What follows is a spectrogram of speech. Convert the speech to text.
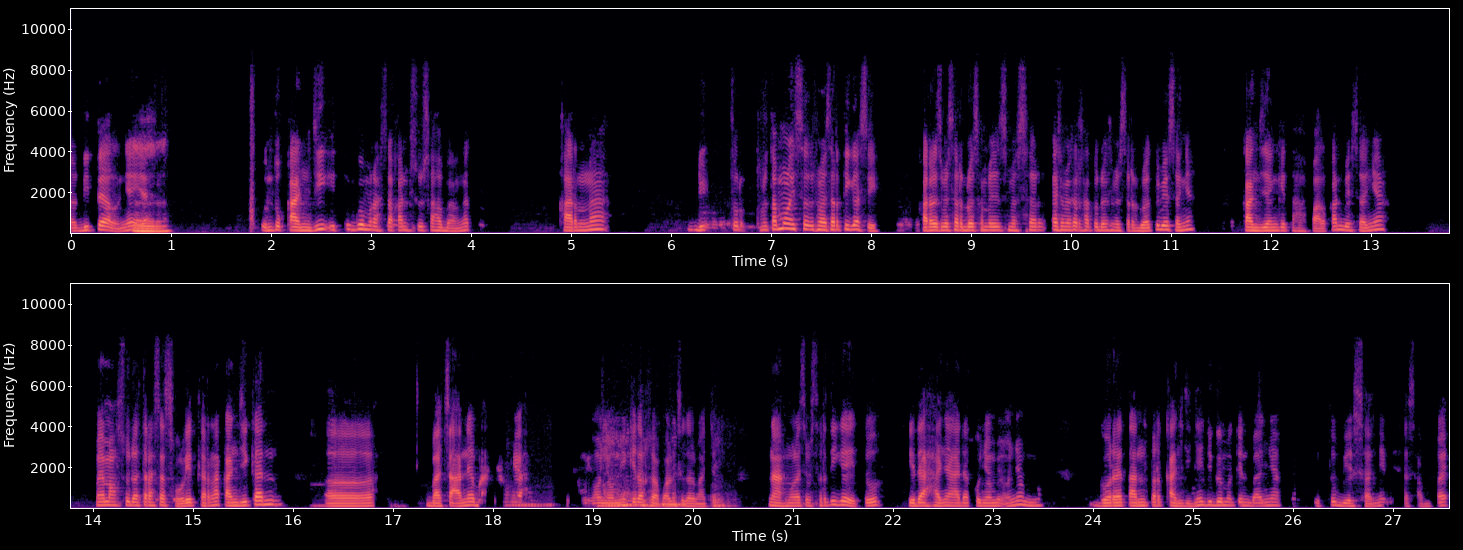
Eh, detailnya ya. Hmm. untuk kanji itu gue merasakan susah banget. Karena di ter- terutama mulai semester 3 sih. Karena semester 2 sampai semester eh semester 1 dan semester 2 tuh biasanya kanji yang kita hafalkan biasanya memang sudah terasa sulit karena kanji kan eh, bacaannya banyak ya. Onyomi kita harus hafalin segala macam. Nah, mulai semester 3 itu tidak hanya ada kunyomi onyomi, goretan per kanjinya juga makin banyak. Itu biasanya bisa sampai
